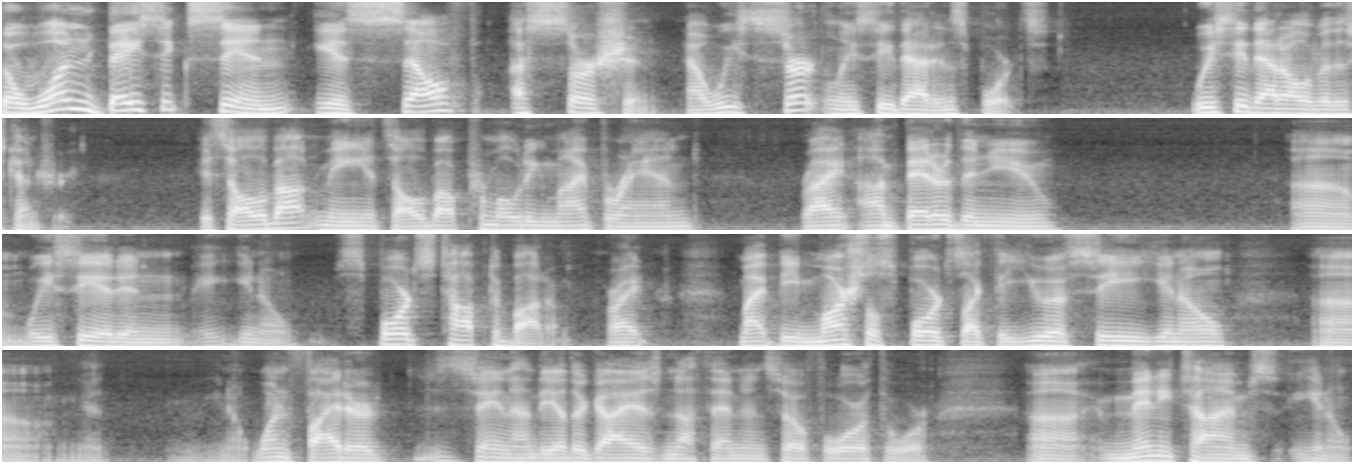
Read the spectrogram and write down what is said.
the one basic sin is self assertion. Now, we certainly see that in sports. We see that all over this country. It's all about me. It's all about promoting my brand, right? I'm better than you. Um, we see it in, you know, sports top to bottom, right? Might be martial sports like the UFC, you know, uh, you know, one fighter saying that the other guy is nothing and so forth, or uh, many times, you know,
